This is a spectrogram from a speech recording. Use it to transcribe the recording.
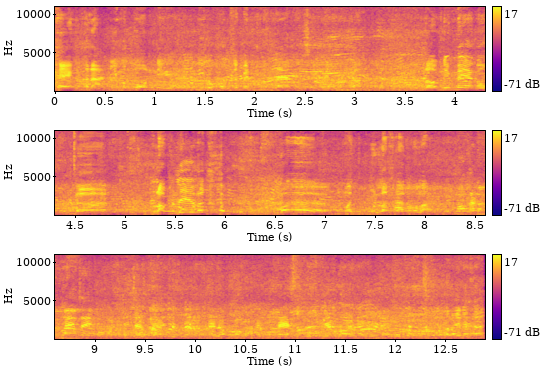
แพงขนาดนี้มาก่อนนี่นี่ก็คงจะเป็นครั้งแรกในชีวิตเหมือนกันแล้วนี่แม่ก็คงจะ รับรู้แล้วครับว่ามันมูลค่าเท่าไหร่แต่คุณแม่ใจอ่อนที่จะมาอยู่กับเราแล้วบอกให้คุณแม่สมบูรณ์เรียบร้อยแล้วอยู่แล้วอะไรนะฮะ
